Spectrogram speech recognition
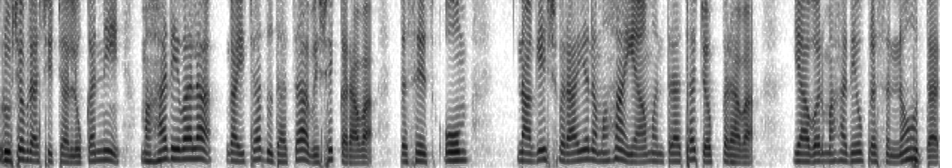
वृषभ राशीच्या लोकांनी महादेवाला गाईच्या दुधाचा अभिषेक करावा. तसेच ओम नागेश्वराय नमहा या मंत्राचा जप करावा. यावर महादेव प्रसन्न होतात.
